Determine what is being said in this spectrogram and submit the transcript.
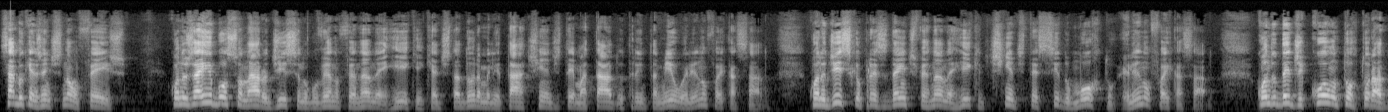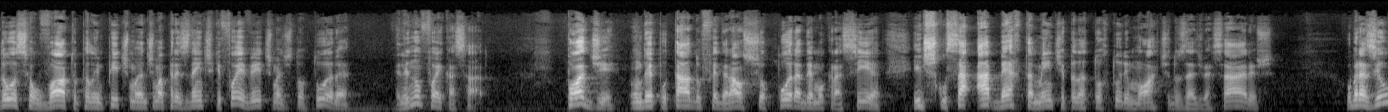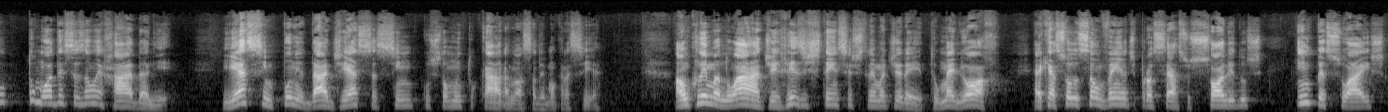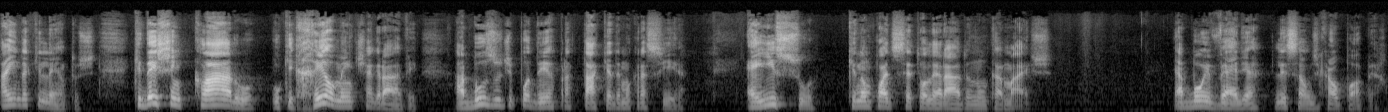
Sabe o que a gente não fez? Quando Jair Bolsonaro disse no governo Fernando Henrique que a ditadura militar tinha de ter matado 30 mil, ele não foi caçado. Quando disse que o presidente Fernando Henrique tinha de ter sido morto, ele não foi caçado. Quando dedicou a um torturador seu voto pelo impeachment de uma presidente que foi vítima de tortura, ele não foi caçado. Pode um deputado federal se opor à democracia e discursar abertamente pela tortura e morte dos adversários? O Brasil tomou a decisão errada ali. E essa impunidade, essa sim, custou muito caro à nossa democracia. Há um clima no ar de resistência à extrema-direita. O melhor é que a solução venha de processos sólidos, impessoais, ainda que lentos, que deixem claro o que realmente é grave: abuso de poder para ataque à democracia. É isso que não pode ser tolerado nunca mais. É a boa e velha lição de Karl Popper.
